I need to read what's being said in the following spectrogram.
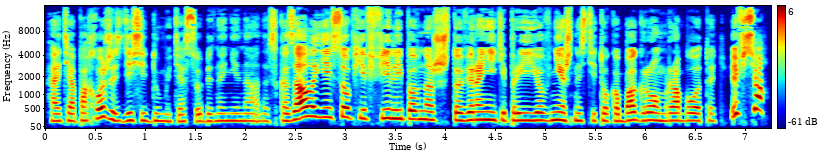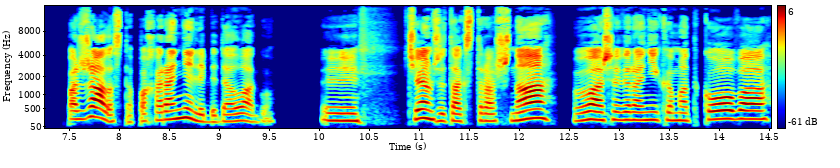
Хотя, похоже, здесь и думать особенно не надо. Сказала ей Софья Филипповна, что Веронике при ее внешности только багром работать. И все, пожалуйста, похоронили бедолагу. «И чем же так страшна ваша Вероника Маткова?»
